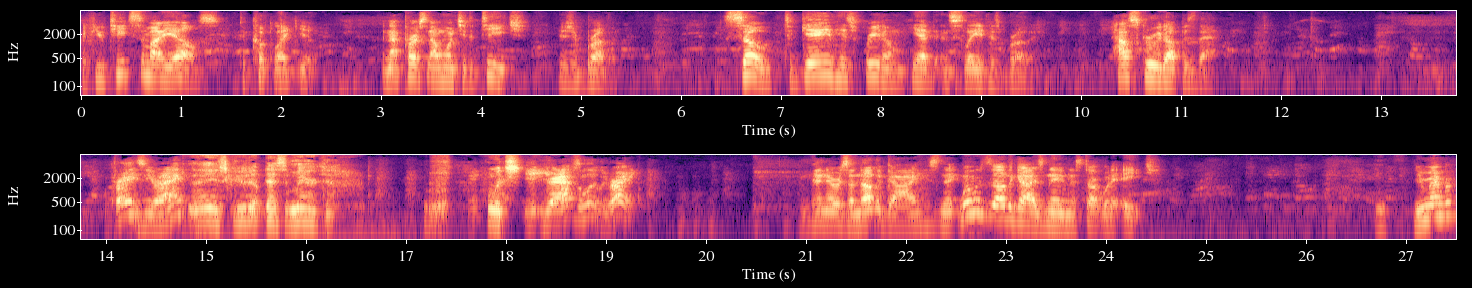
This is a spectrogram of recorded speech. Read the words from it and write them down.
if you teach somebody else to cook like you. And that person I want you to teach is your brother. So, to gain his freedom, he had to enslave his brother. How screwed up is that? Crazy, right? I ain't screwed up. That's America. Which You're absolutely right. And then there was another guy. His name. What was the other guy's name that start with an H? You remember?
